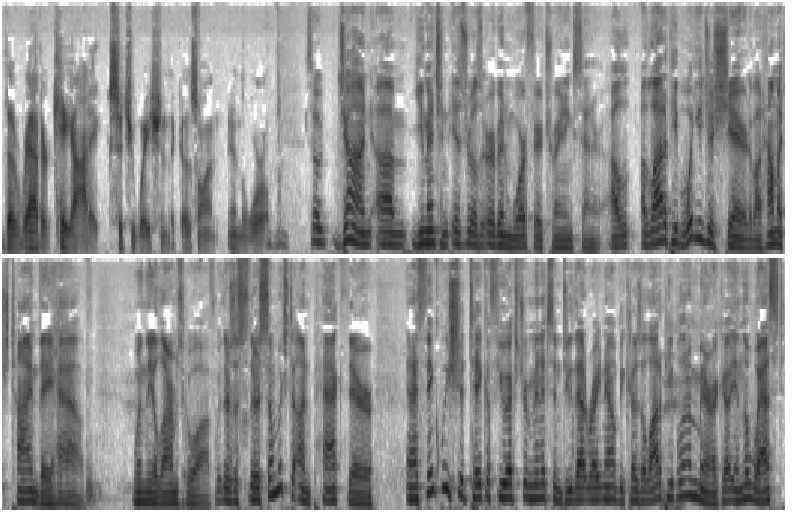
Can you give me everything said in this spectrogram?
the rather chaotic situation that goes on in the world. Mm-hmm. So, John, um, you mentioned Israel's Urban Warfare Training Center. A, a, lot of people, what you just shared about how much time they have when the alarms go off. There's a, there's so much to unpack there and I think we should take a few extra minutes and do that right now because a lot of people in America, in the West,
